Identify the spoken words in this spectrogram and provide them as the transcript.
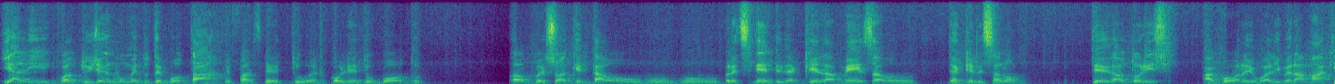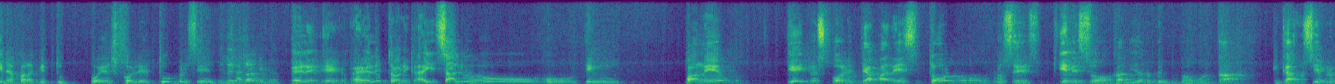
E ali, quando tu chega no momento de votar, de fazer tu escolher tu voto, a pessoa que está o, o, o presidente daquela mesa ou daquele salão te autoriza. Agora eu vou liberar a máquina para que tu possa escolher tu presidente. Eletrônica? Ele, é, é eletrônica. Aí sai o, o- tem um painel e aí tu escolhe. Te aparece todo o processo. Quem são os candidatos que tu vai votar. Em caso sempre,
